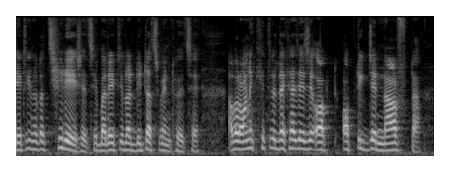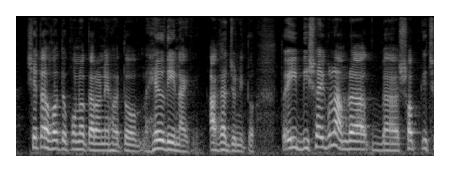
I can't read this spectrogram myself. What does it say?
রেটিনাটা ছিঁড়ে এসেছে বা রেটিনার ডিটাচমেন্ট হয়েছে। আবার অনেক ক্ষেত্রে দেখা যায় যে অপটিক যে নার্ভটা সেটা হয়তো কোনো কারণে হয়তো হেলদি নাই আঘাতজনিত। তো এই বিষয়গুলো আমরা সব কিছু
